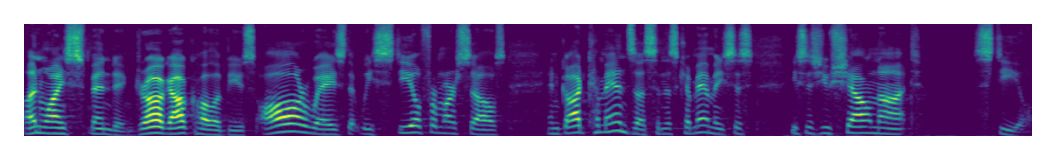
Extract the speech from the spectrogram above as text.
unwise spending, drug, alcohol abuse, all are ways that we steal from ourselves and God commands us in this commandment. He says, he says You shall not steal.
